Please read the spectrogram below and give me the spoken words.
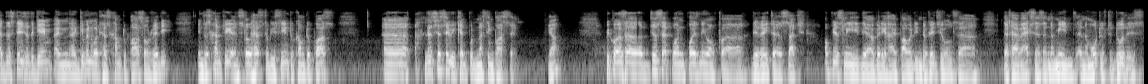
At this stage of the game, and given what has come to pass already in this country and still has to be seen to come to pass. Uh, let's just say we can put nothing past them. Yeah? Because uh, just that one poisoning of uh, the rate as such, obviously they are very high powered individuals uh, that have access and the means and the motive to do this.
